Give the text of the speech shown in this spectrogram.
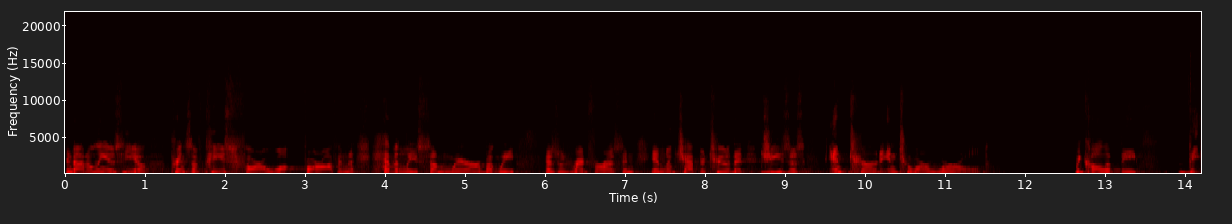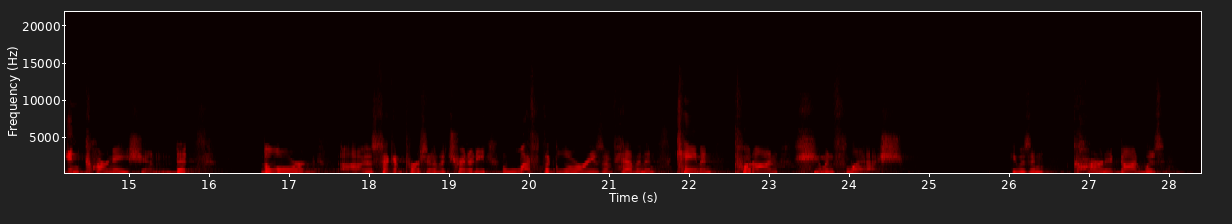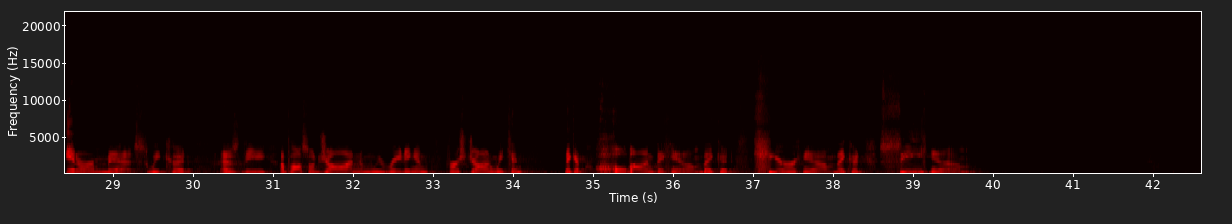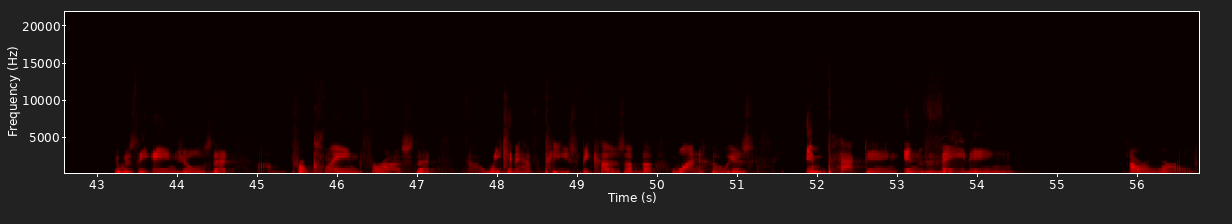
And not only is he a Prince of Peace far, far off in the heavenly somewhere, but we, as was read for us in, in Luke chapter 2, that Jesus entered into our world. We call it the, the incarnation, that the Lord, uh, the second person of the Trinity, left the glories of heaven and came and put on human flesh. He was incarnate. God was in our midst. We could, as the Apostle John, and we're reading in First John, we can they could hold on to him, they could hear him, they could see him. It was the angels that um, proclaimed for us that uh, we can have peace because of the one who is impacting, invading our world.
